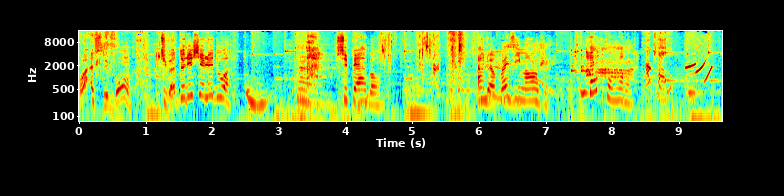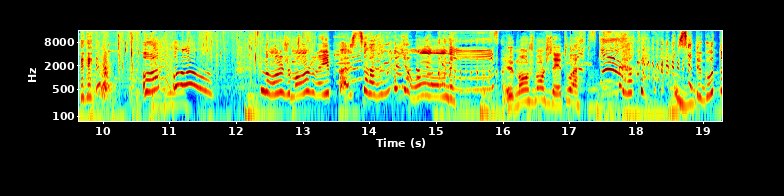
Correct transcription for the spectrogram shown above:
Ouais, c'est bon. Tu vas te lécher les doigts. Ah, super bon. Alors, vas-y, mange. D'accord. Oh, oh Non, je mangerai pas ça. Viande. Euh, mange, mange, c'est à toi. Ok, c'est dégoûtant.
